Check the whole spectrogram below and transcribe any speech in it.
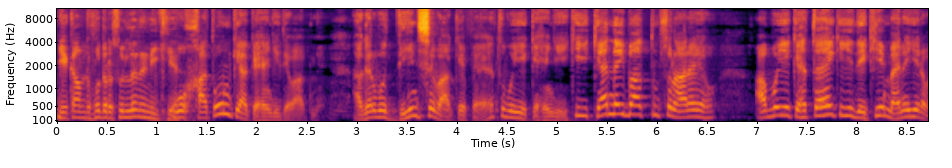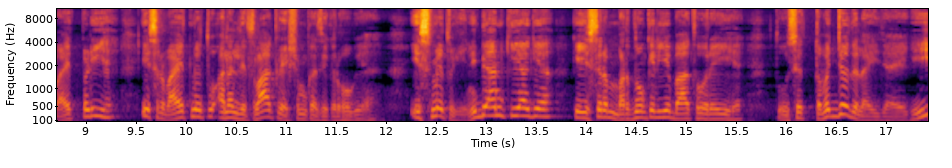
یہ کام تو خود رسول اللہ نے نہیں کیا۔ وہ خاتون کیا کہیں گی جواب میں؟ اگر وہ دین سے واقف ہیں تو وہ یہ کہیں گی کہ یہ کیا نئی بات تم سنا رہے ہو؟ اب وہ یہ کہتا ہے کہ یہ دیکھیے میں نے یہ روایت پڑھی ہے، اس روایت میں تو الاطلاق ریشم کا ذکر ہو گیا ہے۔ اس میں تو یہ نہیں بیان کیا گیا کہ یہ صرف مردوں کے لیے بات ہو رہی ہے، تو اسے توجہ دلائی جائے گی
